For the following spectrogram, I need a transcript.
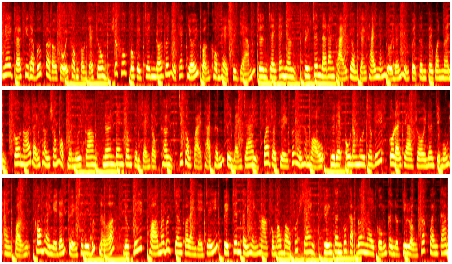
ngay cả khi đã bước vào độ tuổi không còn trẻ trung, sức hút của Việt Trinh đối với người khác giới vẫn không hề suy giảm. Trên trang cá nhân, Việt Trinh đã đăng tải dòng trạng thái nhắn gửi đến những vệ tinh vây quanh mình. Cô nói bản thân sống một mình nuôi con nên đang trong tình trạng độc thân chứ không phải thả thính tìm bạn trai. Qua trò chuyện với người hâm mộ, người đẹp U50 cho biết cô đã già rồi nên chỉ muốn an phận, không hề nghĩ đến chuyện sẽ đi bước nữa. Được biết, họ mới bước chân vào làng giải trí, Việt Trinh từng hẹn hò cùng ông bầu Phước Sang. Chuyện tình của cặp đôi này cũng từng được dư luận rất quan tâm.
